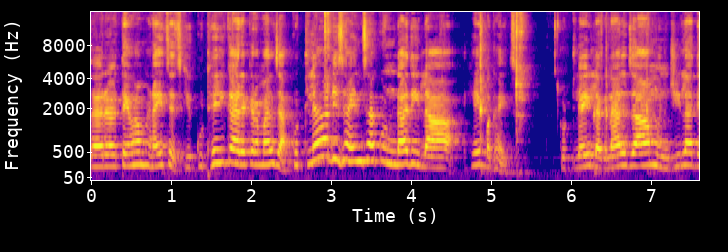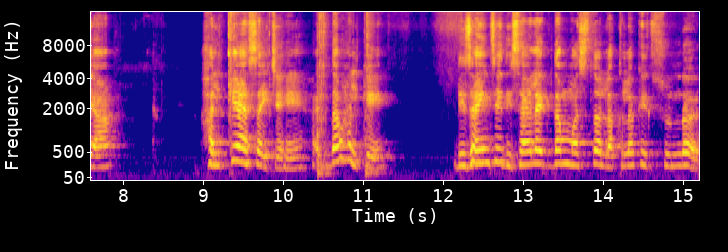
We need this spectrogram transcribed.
तर तेव्हा म्हणायचेच की कुठेही कार्यक्रमाला जा. कुठल्या डिझाईनचा कुंडा दिला हे बघायचं. कुठल्याही लग्नाला जा मुंजीला द्या. हलके असायचे हे एकदम हलके. डिझाईनचे दिसायला एकदम मस्त लखलखीत सुंदर.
